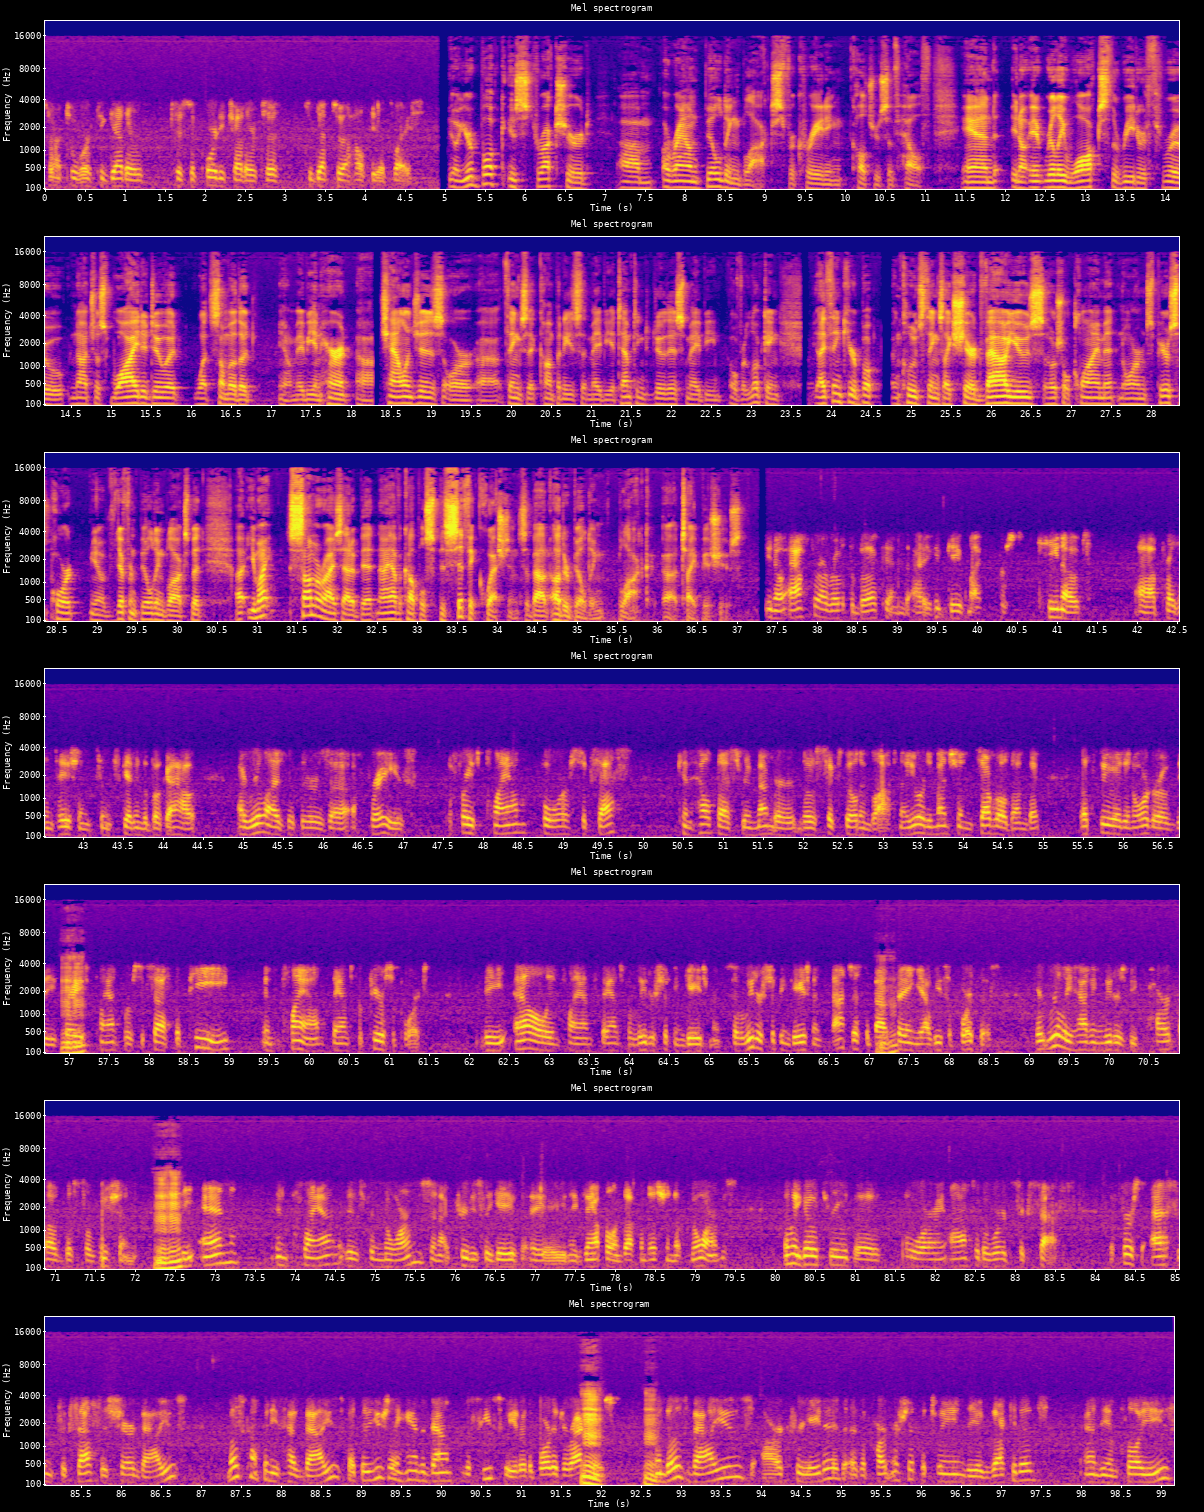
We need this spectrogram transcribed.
start to work together to support each other to, to get to a healthier place. You know, your book is structured um, around building blocks for creating cultures of health. And, you know, it really walks the reader through not just why to do it, what some of the you know maybe inherent uh, challenges or uh, things that companies that may be attempting to do this may be overlooking I think your book includes things like shared values, social climate, norms, peer support, you know, different building blocks. But uh, you might summarize that a bit, and I have a couple specific questions about other building block uh, type issues. You know, after I wrote the book and I gave my first keynote uh, presentation since getting the book out, I realized that there's a, a phrase, the phrase plan for success can help us remember those six building blocks. Now, you already mentioned several of them, but let's do it in order of the mm-hmm. phrase plan for success. The P in plan stands for peer support. The L in plan stands for leadership engagement. So, leadership engagement is not just about mm-hmm. saying, yeah, we support this, but really having leaders be part of the solution. Mm-hmm. The N in plan is for norms, and I previously gave a, an example and definition of norms. Then we go through the four and onto the word success. The first S in success is shared values. Most companies have values, but they're usually handed down to the C suite or the board of directors. Mm. When those values are created as a partnership between the executives and the employees,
